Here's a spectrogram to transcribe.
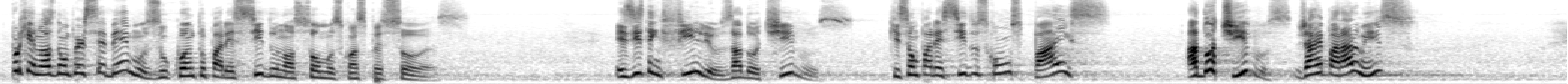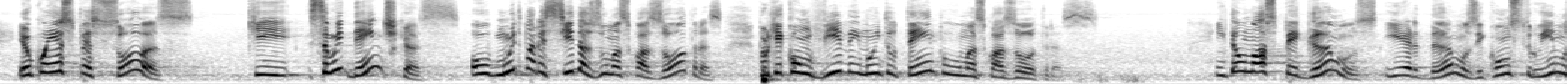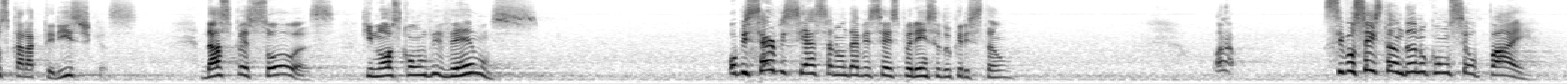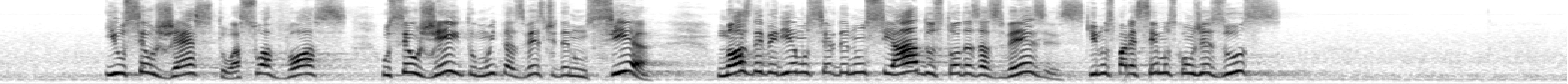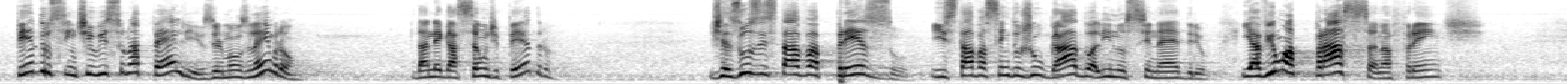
Porque nós não percebemos o quanto parecido nós somos com as pessoas. Existem filhos adotivos que são parecidos com os pais adotivos. Já repararam isso? Eu conheço pessoas que são idênticas ou muito parecidas umas com as outras, porque convivem muito tempo umas com as outras. Então nós pegamos e herdamos e construímos características das pessoas que nós convivemos. Observe se essa não deve ser a experiência do cristão. Ora, se você está andando com o seu pai, e o seu gesto, a sua voz, o seu jeito muitas vezes te denuncia, nós deveríamos ser denunciados todas as vezes que nos parecemos com Jesus. Pedro sentiu isso na pele, os irmãos lembram? Da negação de Pedro? Jesus estava preso e estava sendo julgado ali no sinédrio, e havia uma praça na frente,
